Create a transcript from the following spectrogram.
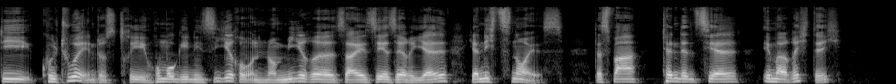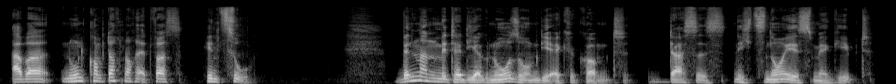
die Kulturindustrie homogenisiere und normiere, sei sehr seriell, ja nichts Neues. Das war tendenziell immer richtig, aber nun kommt doch noch etwas hinzu. Wenn man mit der Diagnose um die Ecke kommt, dass es nichts Neues mehr gibt,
